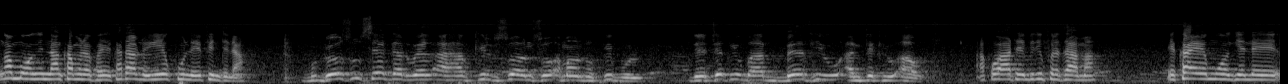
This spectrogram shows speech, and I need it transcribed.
ngamo ngin nan kamana fa kata do ye kunne fintina But those who said that, well, I have killed so and so amount of people, they take you back, bathe you, and take you out. ako ate e mo gele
